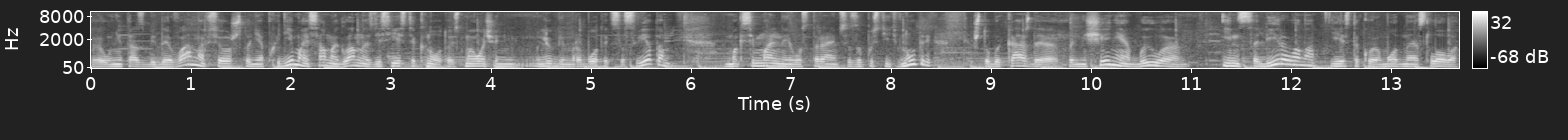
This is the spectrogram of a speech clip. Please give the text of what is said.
унитаз, биде, ванна, все, что необходимо. И самое главное, здесь есть окно. То есть мы очень любим работать со светом, максимально его стараемся запустить внутрь, чтобы каждое помещение было инсолировано, есть такое модное слово,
